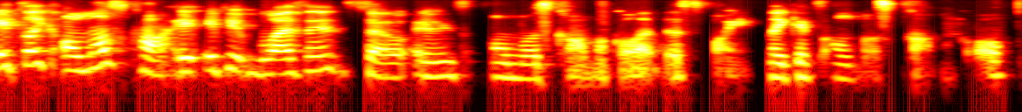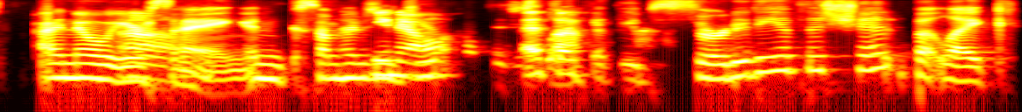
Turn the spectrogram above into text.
it's like almost com- if it wasn't so I mean, it's almost comical at this point like it's almost comical i know what you're um, saying and sometimes you, you know just laugh like, at the absurdity of this shit but like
